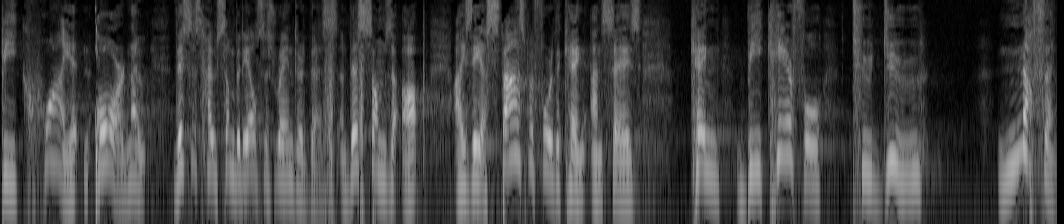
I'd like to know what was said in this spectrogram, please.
be quiet, or, now, this is how somebody else has rendered this, and this sums it up. Isaiah stands before the king and says, King, be careful to do nothing.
